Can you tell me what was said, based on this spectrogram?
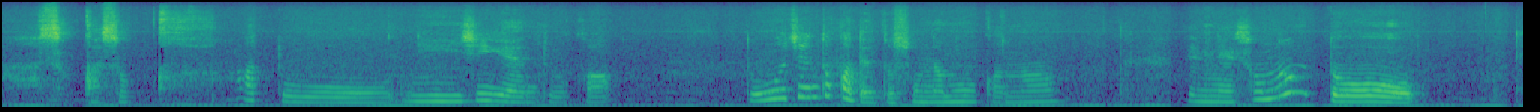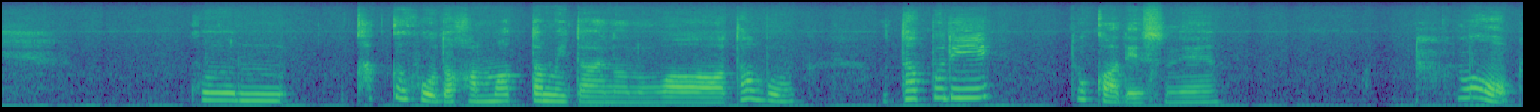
あそっかそっか。あと二次元とか。同人とかで言うとそんなもんかな。でねその後こう書くほどハマったみたいなのは多分歌プリとかですね。もう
